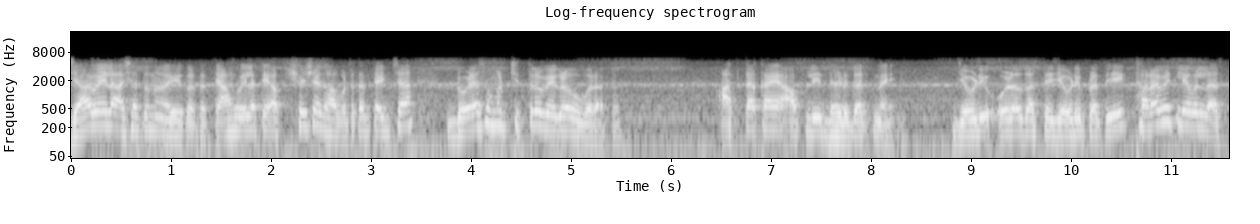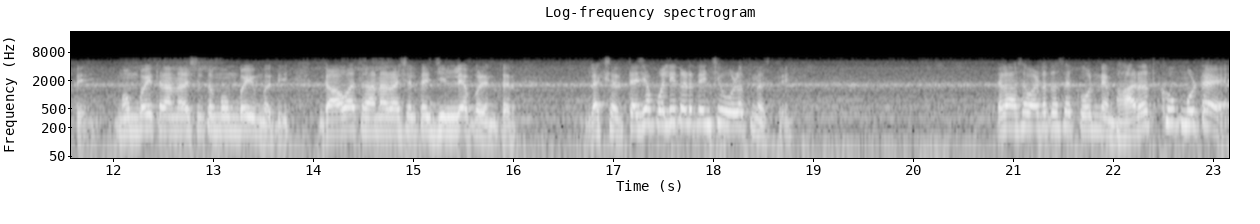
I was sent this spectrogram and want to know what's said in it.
ज्या वेळेला अशातून हे करतात त्यावेळेला ते अक्षरशः घाबरतात. कारण त्यांच्या डोळ्यासमोर चित्र वेगळं उभं राहतं. आत्ता काय आपली धडगत नाही. जेवढी ओळख असते जेवढी प्रति एक ठराविक लेवलला असते. मुंबईत राहणार असेल तर मुंबईमध्ये गावात राहणार असेल तर जिल्ह्यापर्यंत. लक्षात त्याच्या पलीकडे त्यांची ओळख नसते. त्याला असं वाटत असं कोण नाही. भारत खूप मोठा आहे.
